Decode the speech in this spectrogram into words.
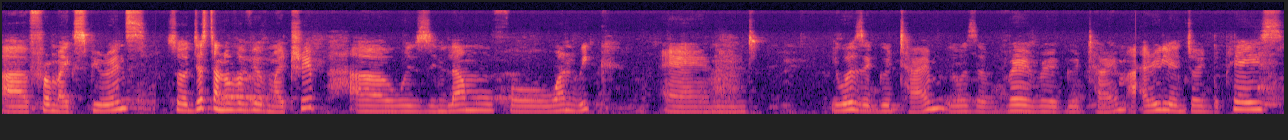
uh, from my experience. So just an overview of my trip. I was in Lamu for one week and it was a good time. It was a very, very good time. I really enjoyed the place.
